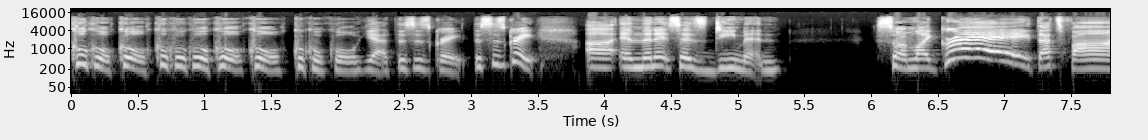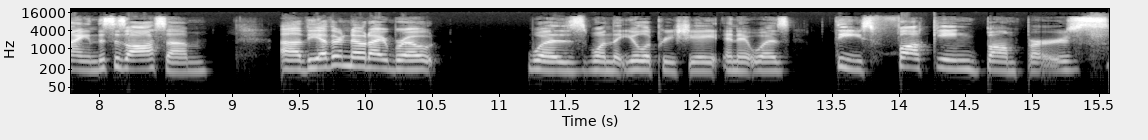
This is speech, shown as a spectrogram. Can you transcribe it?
Cool, cool, cool, cool, cool, cool, cool, cool, cool, cool, cool. Yeah, this is great. This is great. Uh, and then it says demon. So I'm like, great, that's fine. This is awesome. Uh, the other note I wrote was one that you'll appreciate, and it was these fucking bumpers.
